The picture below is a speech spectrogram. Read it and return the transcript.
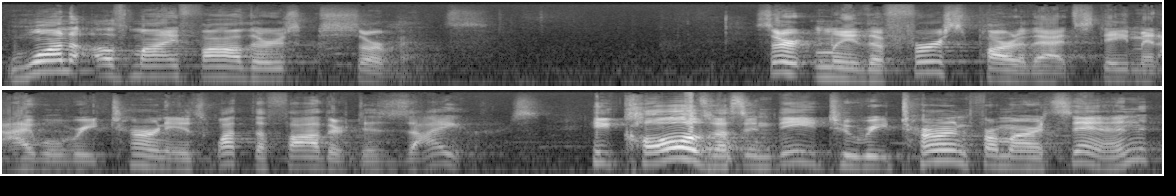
one of my father's servants. Certainly, the first part of that statement, I will return, is what the Father desires. He calls us indeed to return from our sin,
